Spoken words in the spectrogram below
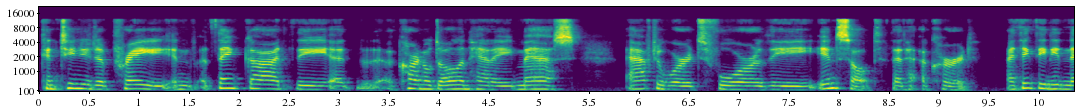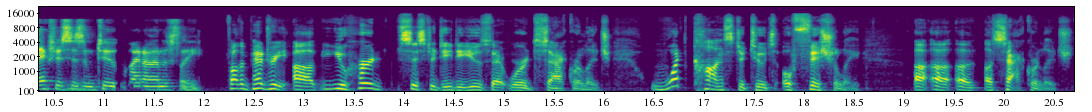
continue to pray. And thank God, the uh, Cardinal Dolan had a mass afterwards for the insult that occurred. I think they need an exorcism too, quite honestly. Father Petri, uh, you heard Sister Dee use that word sacrilege. What constitutes officially a, a, a, sacrilege.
